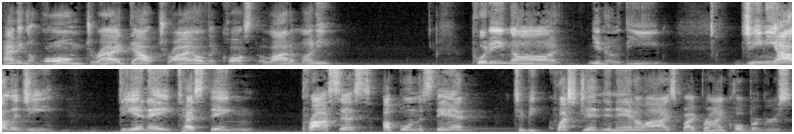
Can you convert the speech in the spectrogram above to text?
Having a long, dragged out trial that cost a lot of money, putting, uh, you know, the genealogy, DNA testing process up on the stand to be questioned and analyzed by Bryan Kohberger's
